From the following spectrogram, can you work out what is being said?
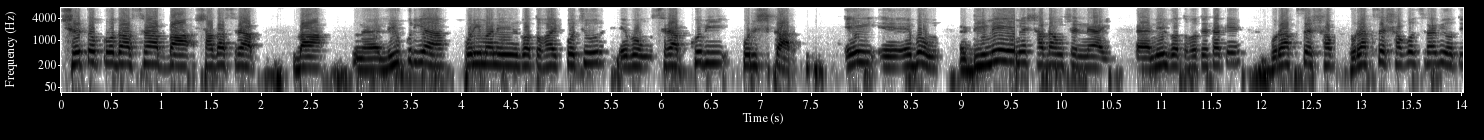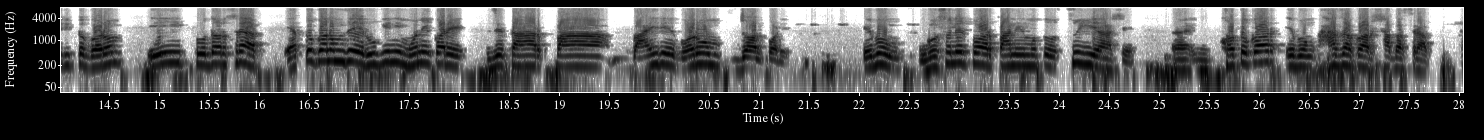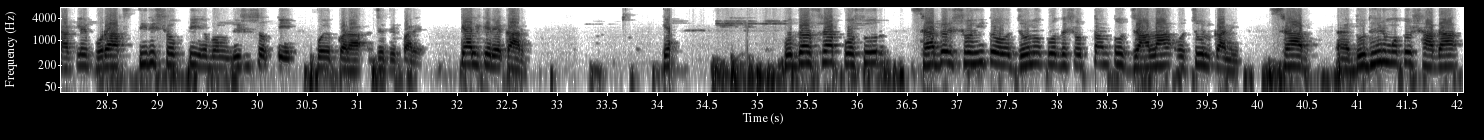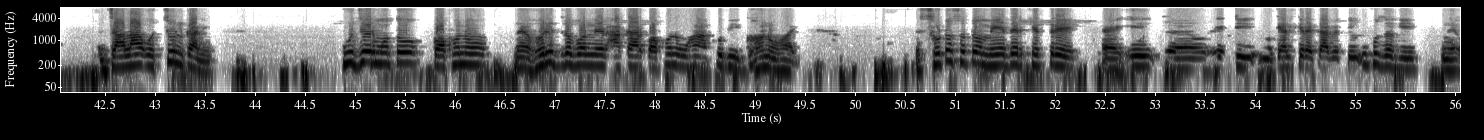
শ্বেত প্রদার স্রাব বা সাদা স্রাব বা লিউক্রিয়া পরিমাণে নির্গত হয় প্রচুর এবং স্রাব খুবই পরিষ্কার। এই এবং ডিমে ডিমের সাদা অংশের ন্যায় নির্গত হতে থাকে। বোরাক্সের সব বোরাক্সের সকল স্রাবই অতিরিক্ত গরম। এই প্রদর স্রাব এত গরম যে রোগিনী মনে করে যে তার পা বাইরে গরম জল পড়ে এবং গোসলের পর পানির মতো চুইয়ে আসে। ক্ষতকর এবং হাজাকর সাদা স্রাব থাকলে বোরাক্স তিরিশ শক্তি এবং দৃশ্য শক্তি প্রয়োগ করা যেতে পারে। ক্যালকেরে কার্ভ ক্ষুদ্রাস্রাব প্রচুর স্রাবের সহিত যৌন প্রদেশ অত্যন্ত জ্বালা ও চুলকানি। স্রাব দুধের মতো সাদা জ্বালা ও চুলকানি। কুজের মতো কখনো আহ, হরিদ্র বর্ণের আকার কখনো উহা খুবই ঘন হয়। ছোট ছোট মেয়েদের ক্ষেত্রে এই একটি ক্যালকেরা কাপ একটি উপযোগী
